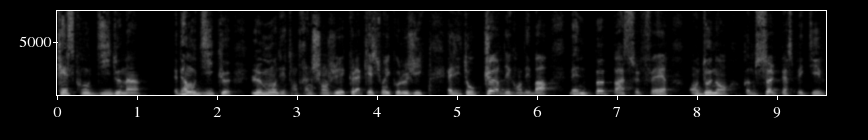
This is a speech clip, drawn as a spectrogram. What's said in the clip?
Qu'est-ce qu'on dit demain? Eh bien, on dit que le monde est en train de changer, que la question écologique, elle est au cœur des grands débats, mais elle ne peut pas se faire en donnant comme seule perspective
